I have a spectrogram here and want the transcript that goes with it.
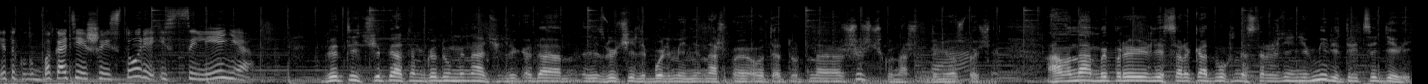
Это богатейшая история исцеления В 2005 году мы начали, когда изучили более-менее наш, э, вот эту на шишечку нашу Да. дальневосточную, а она, мы проверили 42 месторождений в мире, 39.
